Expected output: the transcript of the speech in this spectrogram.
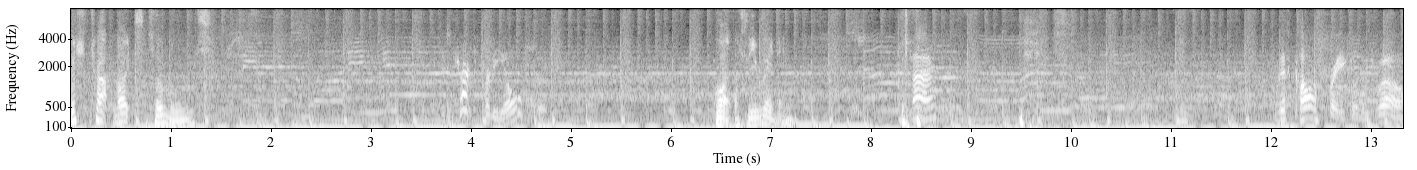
This track likes tunnels. This track's pretty awesome. Right, is he winning? No. this car's pretty good as well.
